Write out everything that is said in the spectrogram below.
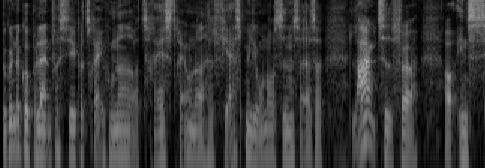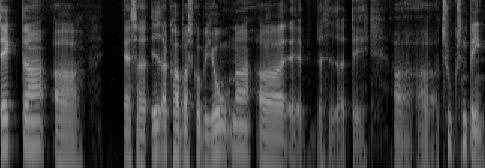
begyndte at gå på land for cirka 360-370 millioner år siden, så altså lang tid før. Og insekter og altså æderkopper, skorpioner og, øh, hvad hedder det, og, og, og tusindben,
